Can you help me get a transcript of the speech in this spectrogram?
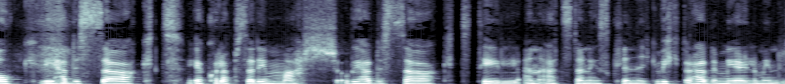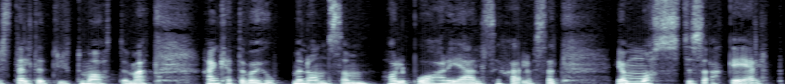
Och vi hade sökt, jag kollapsade i mars och vi hade sökt till en ätstörningsklinik. Viktor hade mer eller mindre ställt ett ultimatum att han kan inte vara ihop med någon som håller på att ha ihjäl sig själv. Så att jag måste söka hjälp.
